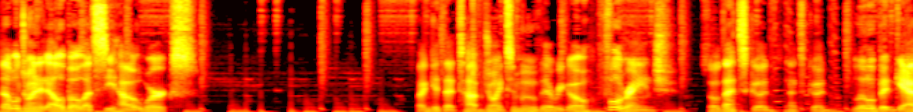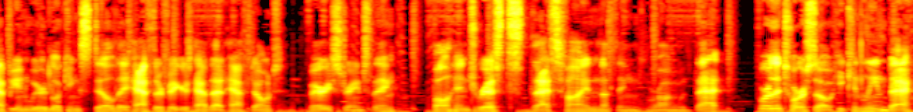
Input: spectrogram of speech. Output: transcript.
Double jointed elbow, let's see how it works. If I can get that top joint to move, there we go. Full range. So that's good, that's good. A little bit gappy and weird looking still. They half their figures have that, half don't. Very strange thing. Ball hinge wrists, that's fine, nothing wrong with that. For the torso, he can lean back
